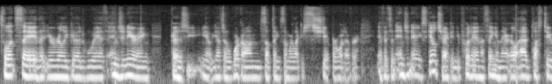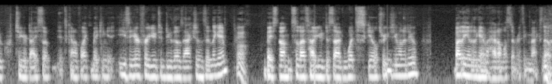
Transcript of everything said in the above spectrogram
So let's say that you're really good with engineering because you, you know you have to work on something somewhere like a ship or whatever. If it's an engineering skill check and you put in a thing in there, it'll add plus two to your dice. So it's kind of like making it easier for you to do those actions in the game Hmm. Based on. So that's how you decide what skill trees you want to do. By the end of the game, I had almost everything maxed out.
